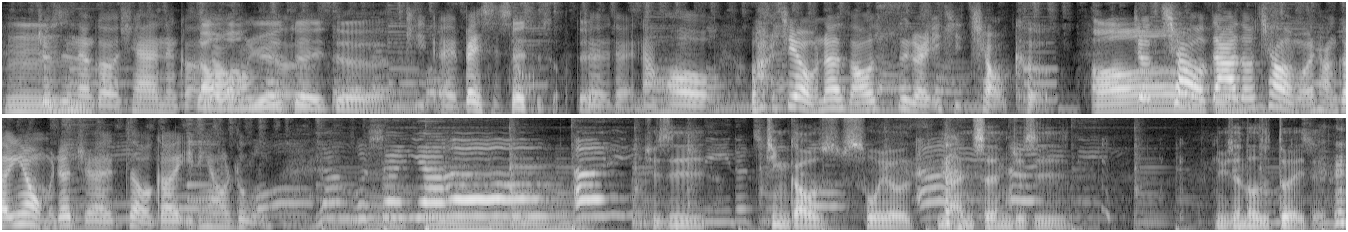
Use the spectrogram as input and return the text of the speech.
嗯，就是那个现在那个老王乐队的诶贝斯手，贝斯手，对对对。然后我记得我们那时候四个人一起翘课，哦，就翘，大家都翘了某一堂课，因为我们就觉得这首歌一定要录。就是警告所有男生，就是。女生都是对的，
